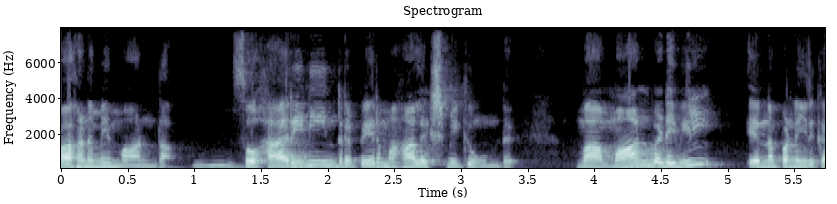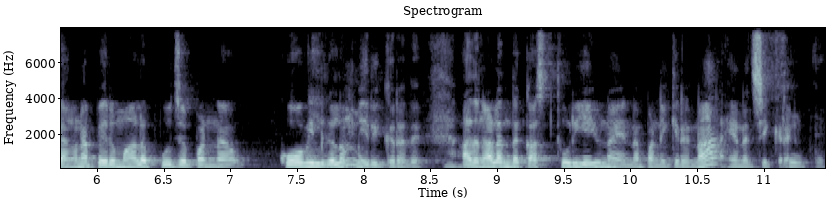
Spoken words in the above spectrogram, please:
வாகனமே மான் தான். ஸோ ஹரிணின்ற பேர் மகாலட்சுமிக்கு உண்டு. மா மான் வடிவில் என்ன பண்ணியிருக்காங்கன்னா பெருமாளை பூஜை பண்ண கோவில்களும் இருக்கிறது. அதனால இந்த கஸ்தூரியையும் நான் என்ன பண்ணிக்கிறேன்னா நினைச்சுக்கிறேன் சேர்த்து.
